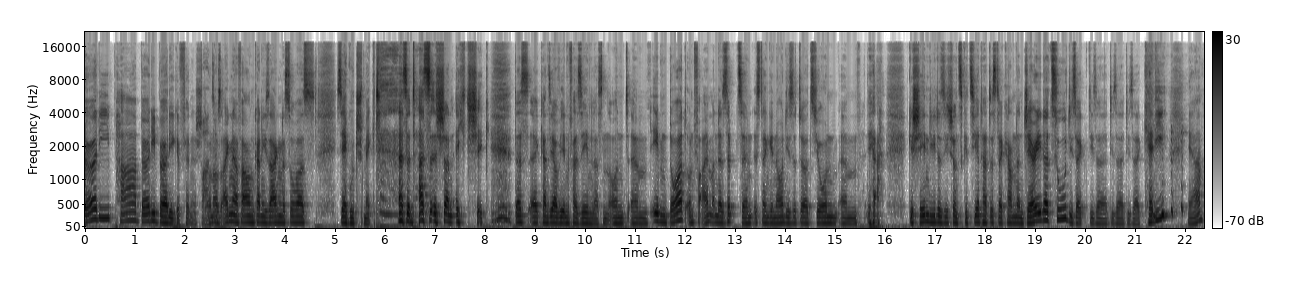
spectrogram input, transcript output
Birdie, Paar, Birdie, Birdie gefinisht. Wahnsinn. Und aus eigener Erfahrung kann ich sagen, dass sowas sehr gut schmeckt. Also das ist schon echt schick. Das äh, kann sie auf jeden Fall sehen lassen. Und ähm, eben dort und vor allem an der 17 ist dann genau die Situation ähm, ja, geschehen, wie du sie schon skizziert hattest. Da kam dann Jerry dazu, dieser, dieser, dieser, dieser Caddy, ja.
